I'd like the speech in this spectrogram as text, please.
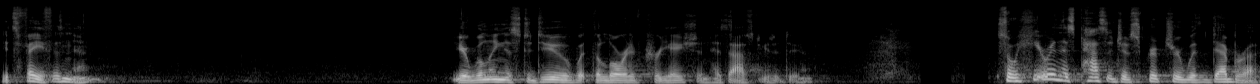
It's faith, isn't it? Your willingness to do what the Lord of creation has asked you to do. So, here in this passage of Scripture with Deborah,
